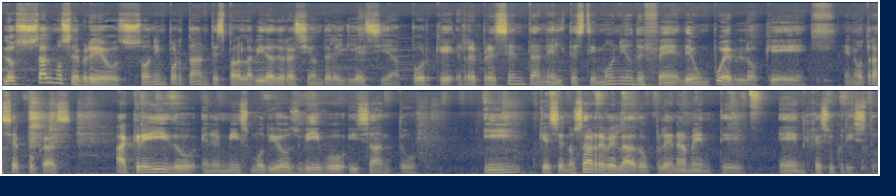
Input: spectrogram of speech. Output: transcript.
Los salmos hebreos son importantes para la vida de oración de la iglesia porque representan el testimonio de fe de un pueblo que, en otras épocas, ha creído en el mismo Dios vivo y santo y que se nos ha revelado plenamente en Jesucristo.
